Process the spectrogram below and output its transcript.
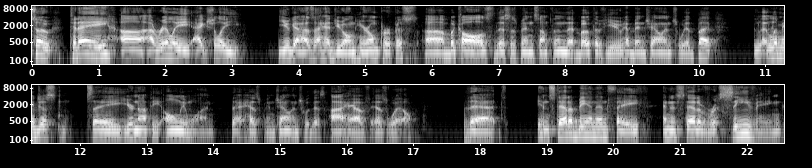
so today, uh, I really actually, you guys, I had you on here on purpose uh, because this has been something that both of you have been challenged with. But l- let me just say, you're not the only one that has been challenged with this. I have as well. That instead of being in faith and instead of receiving,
